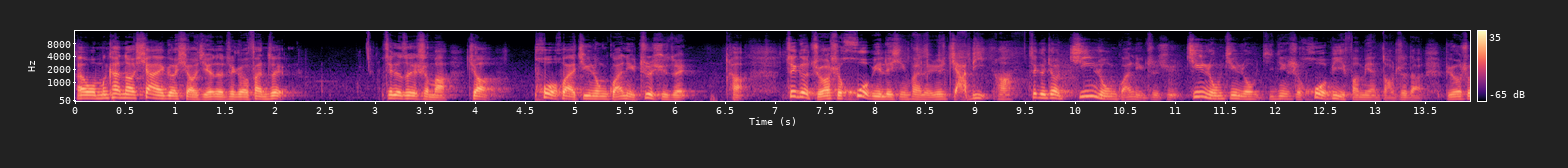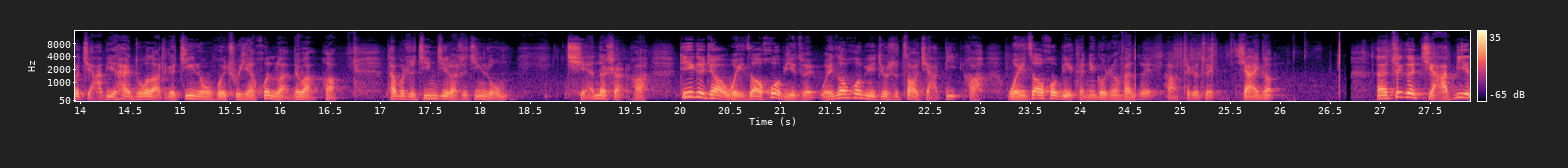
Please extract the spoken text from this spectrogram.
呃，我们看到下一个小节的这个犯罪，这个罪是什么叫破坏金融管理秩序罪？好。这个主要是货币类型犯罪，就是假币啊，这个叫金融管理秩序。金融金融一定是货币方面导致的，比如说假币太多了，这个金融会出现混乱，对吧？哈，它不是经济了，是金融钱的事儿哈。第一个叫伪造货币罪，伪造货币就是造假币哈，伪造货币肯定构成犯罪哈，这个罪。下一个。呃，这个假币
